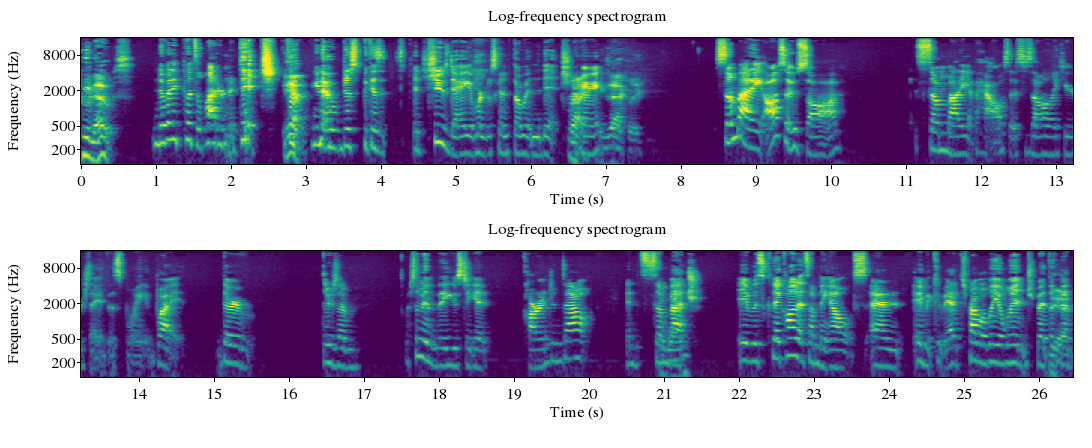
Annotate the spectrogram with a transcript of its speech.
who knows? Nobody puts a ladder in a ditch. for- Yeah. you know, just because it's, it's Tuesday and we're just going to throw it in the ditch. Right. Okay. Exactly. somebody also saw somebody at the house. This is all like hearsay at this point, but there, there's a something that they used to get car engines out, and somebody it was they called it something else, and it, could- it's probably a winch, but the, Yeah. the,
